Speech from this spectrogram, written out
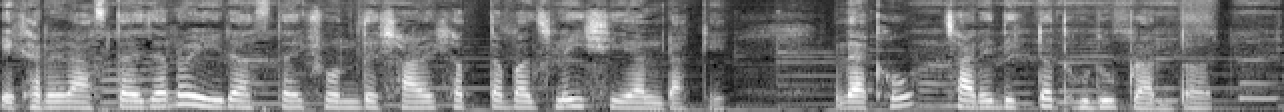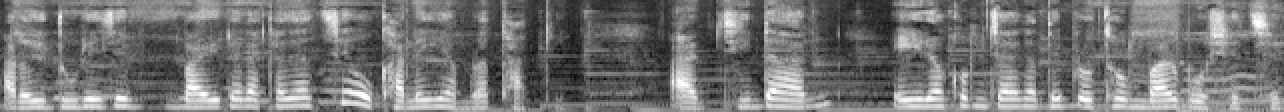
এখানে রাস্তায় জানো, এই রাস্তায় সন্ধ্যে সাড়ে সাতটা বাজলেই শিয়াল ডাকে। দেখো, চারিদিকটা ধুধু প্রান্তর। আর ওই দূরে যে বাড়িটা দেখা যাচ্ছে, ওখানেই আমরা থাকি। আর জিদান এই রকম জায়গাতে প্রথমবার বসেছে।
